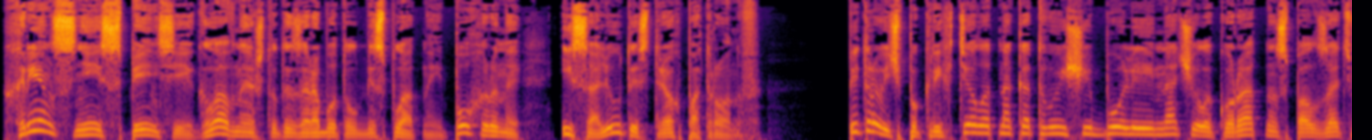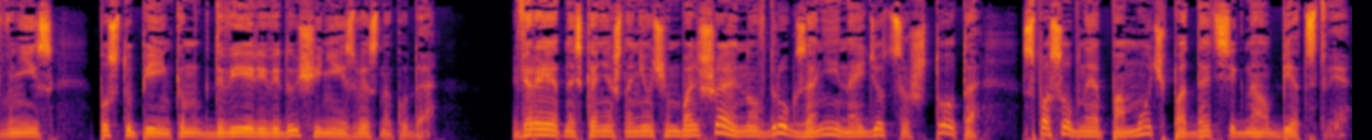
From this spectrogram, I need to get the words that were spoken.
Хрен с ней с пенсией, главное, что ты заработал бесплатные похороны и салют из трех патронов. Петрович покряхтел от накатывающей боли и начал аккуратно сползать вниз по ступенькам к двери, ведущей неизвестно куда. Вероятность, конечно, не очень большая, но вдруг за ней найдется что-то, способное помочь подать сигнал бедствия.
